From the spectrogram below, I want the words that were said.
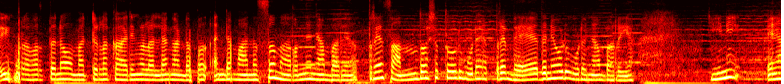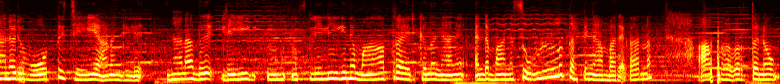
ഈ പ്രവർത്തനവും മറ്റുള്ള കാര്യങ്ങളെല്ലാം കണ്ടപ്പോൾ എന്റെ മനസ്സ് നിറഞ്ഞ് ഞാൻ പറയാം അത്രയും സന്തോഷത്തോടു കൂടെ അത്രയും വേദനയോടുകൂടെ ഞാൻ പറയാം ഇനി ഞാനൊരു വോട്ട് ചെയ്യുകയാണെങ്കിൽ ഞാനത് ലീഗ് മുസ്ലിം ലീഗിന് മാത്രമായിരിക്കും ഞാൻ എന്റെ മനസ്സ് ഉള്ളു തട്ടി ഞാൻ പറയാം. കാരണം ആ പ്രവർത്തനവും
